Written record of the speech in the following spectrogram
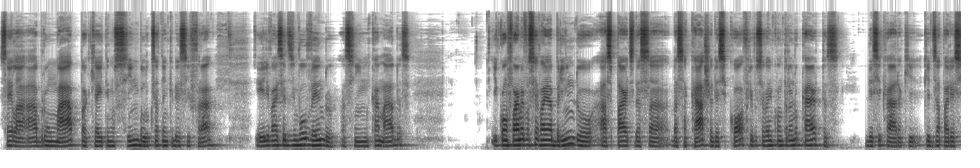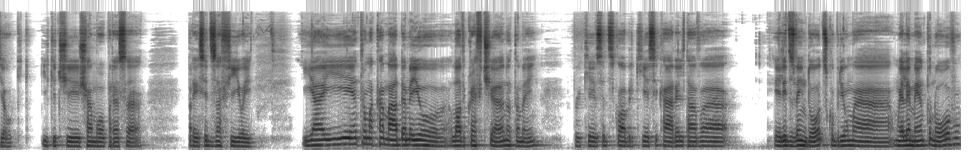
sei lá, abre um mapa, que aí tem um símbolo que você tem que decifrar. Ele vai se desenvolvendo, assim, em camadas. E conforme você vai abrindo as partes dessa, dessa caixa, desse cofre, você vai encontrando cartas desse cara que, que desapareceu e que te chamou para esse desafio aí. E aí entra uma camada meio Lovecraftiana também, porque você descobre que esse cara ele tava ele desvendou, descobriu uma, um elemento novo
